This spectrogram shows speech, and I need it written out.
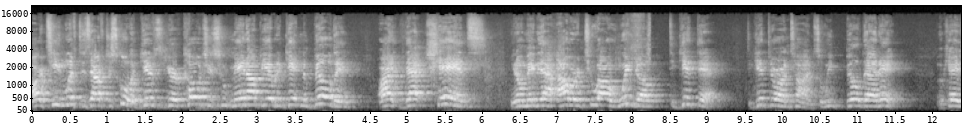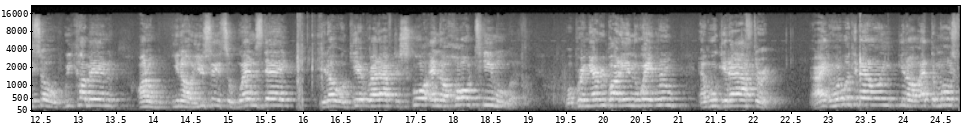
our team lift is after school. It gives your coaches who may not be able to get in the building, all right, that chance, you know, maybe that hour, two hour window to get there to get there on time. So we build that in. Okay, so we come in on a, you know, usually it's a Wednesday, you know, we'll get right after school and the whole team will lift. We'll bring everybody in the weight room and we'll get after it. All right, and we're looking at only, you know, at the most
